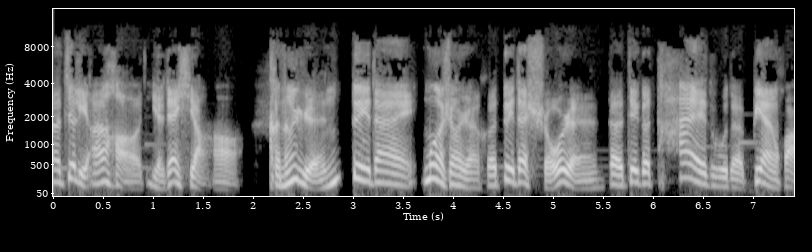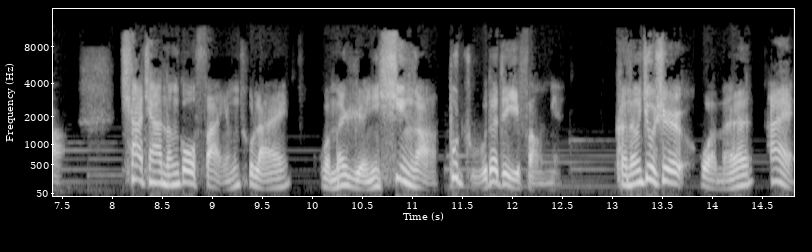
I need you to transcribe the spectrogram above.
那这里安好也在想啊，可能人对待陌生人和对待熟人的这个态度的变化，恰恰能够反映出来我们人性啊不足的这一方面，可能就是我们爱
